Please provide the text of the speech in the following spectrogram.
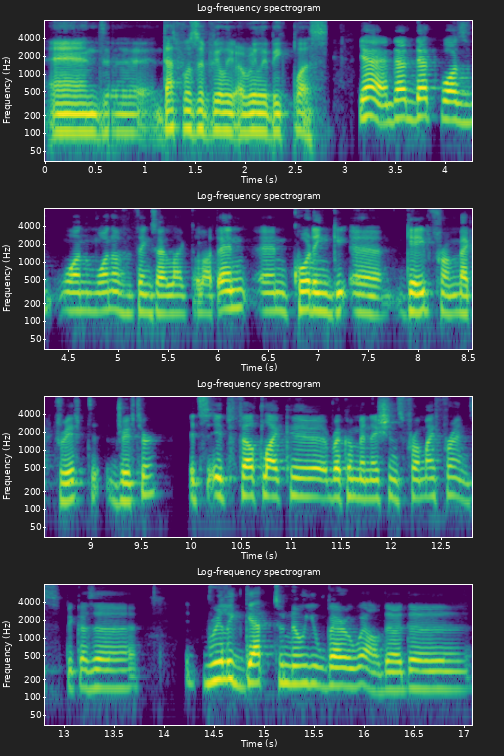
and uh, that was a really a really big plus. Yeah, and that that was one one of the things I liked a lot. And and quoting uh, Gabe from Mac Drift Drifter it's it felt like uh, recommendations from my friends because uh, it really get to know you very well. The the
